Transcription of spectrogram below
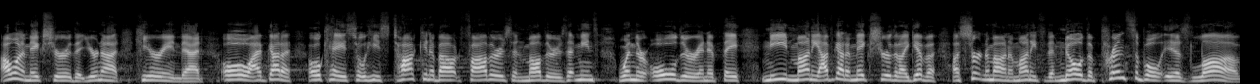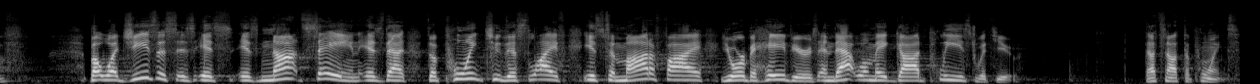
I want to make sure that you're not hearing that, oh, I've got to, okay, so he's talking about fathers and mothers. That means when they're older and if they need money, I've got to make sure that I give a, a certain amount of money to them. No, the principle is love. But what Jesus is, is, is not saying is that the point to this life is to modify your behaviors and that will make God pleased with you. That's not the point.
